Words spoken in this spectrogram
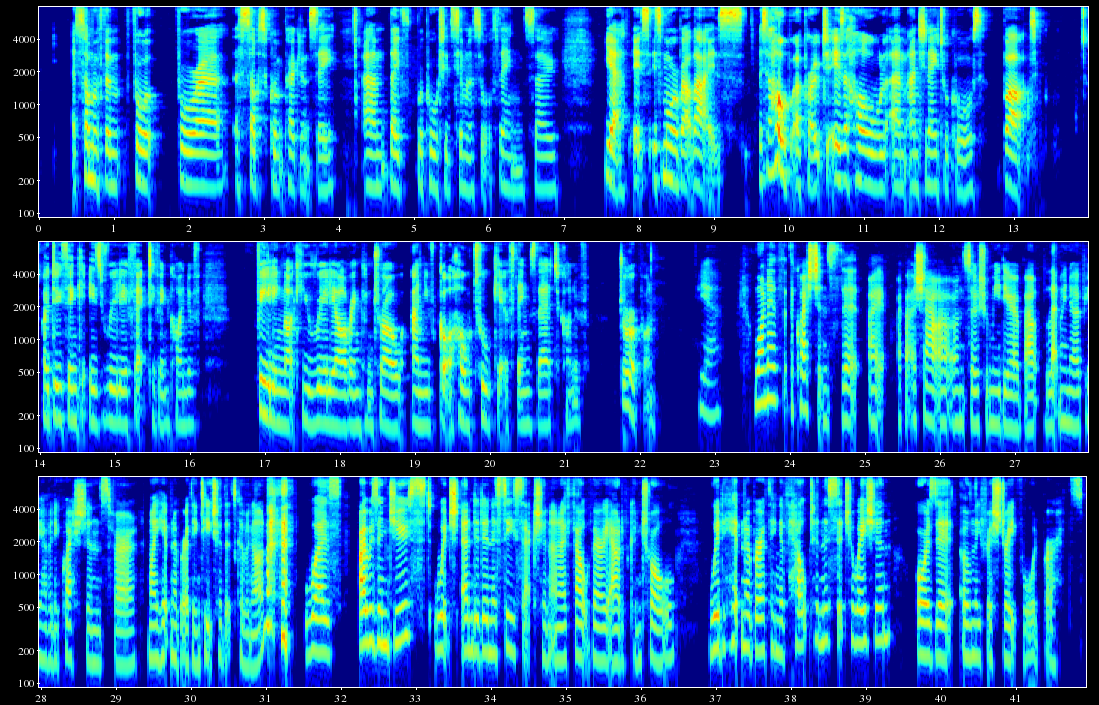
some of them for for a, a subsequent pregnancy um, they've reported similar sort of things so yeah, it's it's more about that. It's it's a whole approach. It is a whole um, antenatal course, but I do think it is really effective in kind of feeling like you really are in control and you've got a whole toolkit of things there to kind of draw upon. Yeah. One of the questions that I, I put a shout out on social media about, let me know if you have any questions for my hypnobirthing teacher that's coming on, was I was induced, which ended in a C section, and I felt very out of control. Would hypnobirthing have helped in this situation, or is it only for straightforward births?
